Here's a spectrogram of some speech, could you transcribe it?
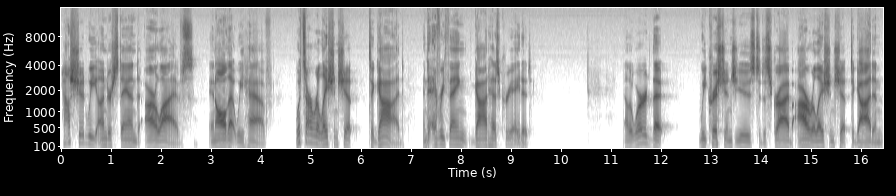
how should we understand our lives and all that we have? What's our relationship to God and to everything God has created? Now, the word that we Christians use to describe our relationship to God and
